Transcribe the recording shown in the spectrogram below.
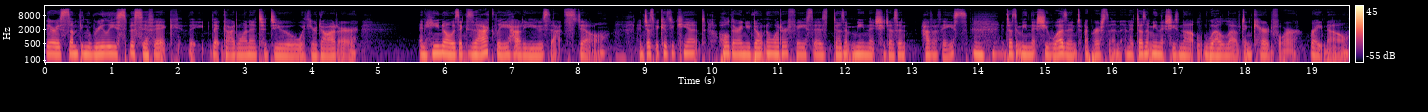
There is something really specific that, that God wanted to do with your daughter. And He knows exactly how to use that still. And just because you can't hold her and you don't know what her face is doesn't mean that she doesn't have a face. It doesn't mean that she wasn't a person. And it doesn't mean that she's not well loved and cared for right now.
